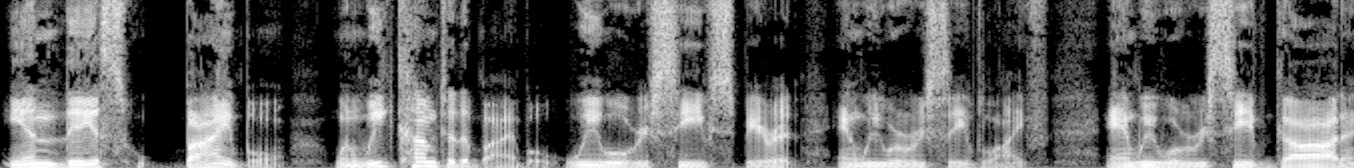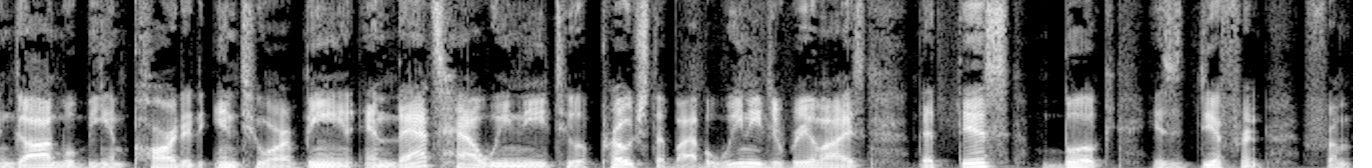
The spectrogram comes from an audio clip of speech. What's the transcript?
in this Bible, when we come to the Bible, we will receive spirit and we will receive life. and we will receive God, and God will be imparted into our being. And that's how we need to approach the Bible. We need to realize that this book is different from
